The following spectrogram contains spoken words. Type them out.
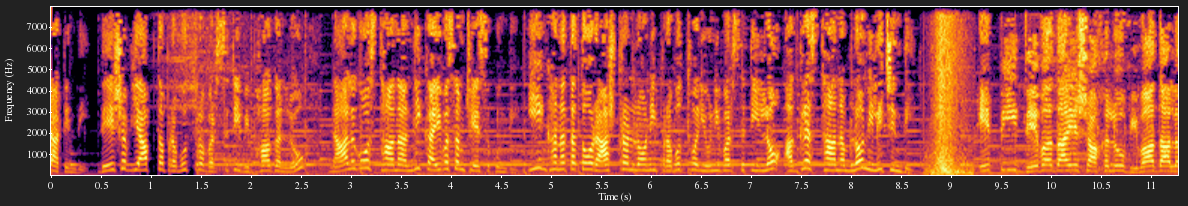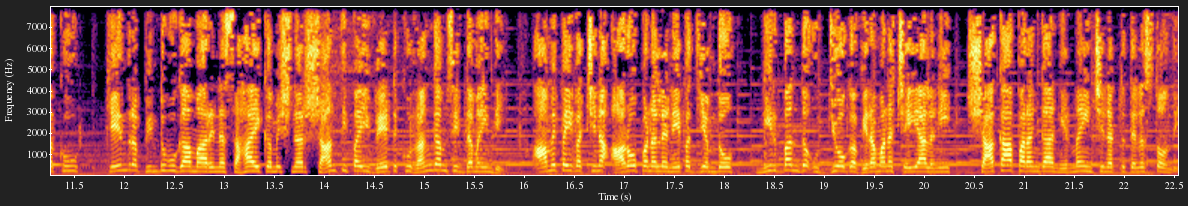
చాటింది. దేశవ్యాప్త ప్రభుత్వ వర్సిటీ విభాగంలో నాలుగో స్థానాన్ని కైవసం చేసుకుంది. ఈ ఘనతతో రాష్ట్రంలోని ప్రభుత్వ యూనివర్సిటీల్లో అగ్రస్థానంలో నిలిచింది. ఏపీ దేవాదాయ శాఖలో వివాదాలకు కేంద్ర బిందువుగా మారిన సహాయ కమిషనర్ శాంతిపై వేటకు రంగం సిద్ధమైంది. ఆమెపై వచ్చిన ఆరోపణల నేపథ్యంలో నిర్బంధ ఉద్యోగ విరమణ చేయాలని శాఖాపరంగా నిర్ణయించినట్టు తెలుస్తోంది.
